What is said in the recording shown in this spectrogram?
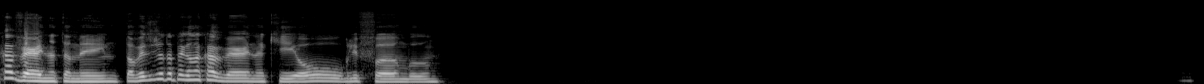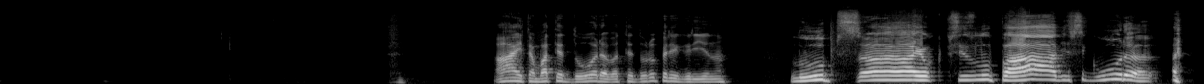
a caverna também. Talvez eu já tá pegando a caverna aqui, ou o glifâmbulo. Tem uma batedora, batedora peregrino. Loops, ai, eu preciso lupar, me segura.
